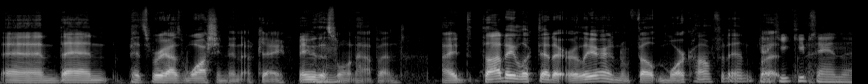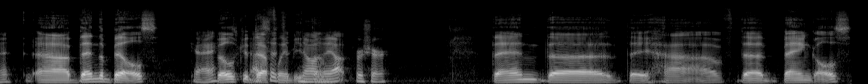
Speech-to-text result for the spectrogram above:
And then Pittsburgh has Washington. Okay, maybe Mm-hmm. this won't happen. I thought I looked at it earlier and felt more confident, Okay, but keep, keep saying that. uh, then the Bills. Okay. Bills could That's a- definitely beat no, them. yeah, for sure. Then the they have the Bengals,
